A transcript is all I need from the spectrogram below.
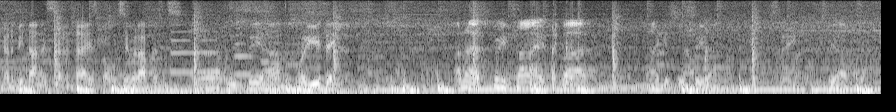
going to be done in seven days, but we'll see what happens. Uh, we'll see, huh? What do you think? I don't know, it's pretty tight, but I guess we'll see, huh? To see. See after.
